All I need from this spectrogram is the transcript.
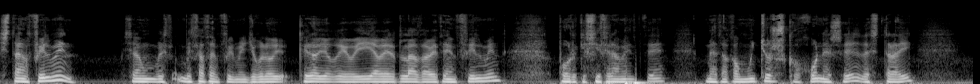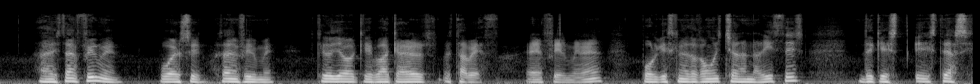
Está en filming, echad un vis- un vistazo en filming. Yo creo, creo yo que voy a verla otra vez en filming, porque sinceramente me ha tocado mucho los cojones, ¿eh? De estar ahí. Ah, ¿Está en filming? Pues sí, está en filming. Creo yo que va a caer esta vez en filming, ¿eh? Porque es que me ha tocado mucho las narices de que est- esté así.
